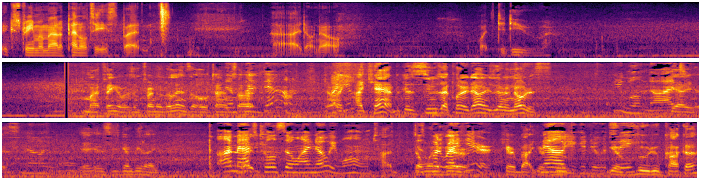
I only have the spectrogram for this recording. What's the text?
extreme amount of penalties. But uh, I don't know what to do. My finger was in front of the lens the whole time, Then so put I, it down. no, Are I, you? I can't because as soon as I put it down, he's gonna notice. he will not. Yeah, he is. No, he won't. Yeah, he is. He's gonna be like, I'm magical, so I know he won't. I don't put want it to right hear, here. hear about your Now voodoo, you can do it. your See? voodoo caca.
